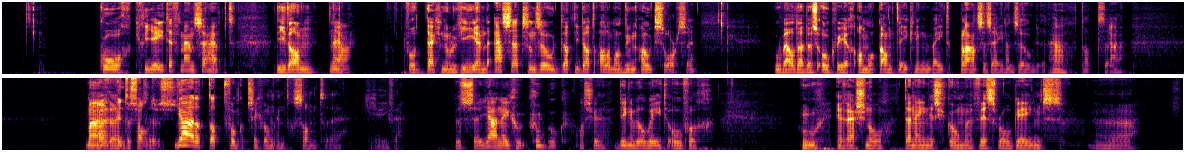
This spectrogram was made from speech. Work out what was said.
core creative mensen hebt. Die dan, nou ja, voor de technologie en de assets en zo, dat die dat allemaal doen outsourcen. Hoewel daar dus ook weer allemaal kanttekeningen bij te plaatsen zijn en zo. De, hè, dat, eh, Maar eh, interessant dat, eh, dus. Ja, dat, dat vond ik op zich wel een interessant gegeven. Dus eh, ja, nee, goed, goed boek. Als je dingen wil weten over hoe Irrational ten einde is gekomen. Visceral Games. eh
